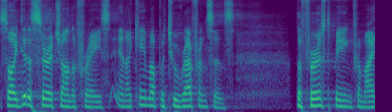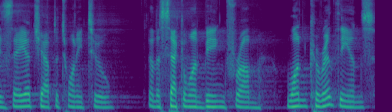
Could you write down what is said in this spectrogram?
So I did a search on the phrase and I came up with two references. The first being from Isaiah chapter 22, and the second one being from 1 Corinthians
